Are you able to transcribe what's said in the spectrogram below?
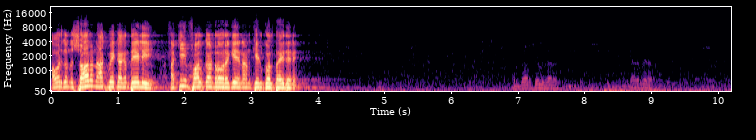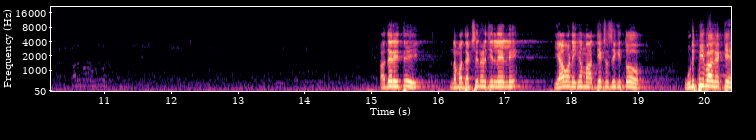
ಅವರಿಗೊಂದು ಶಾಲನ್ನು ಹಾಕ್ಬೇಕಂತ ಹೇಳಿ ಹಕೀಂ ಫಾಲ್ಕಾನ್ ರವರಿಗೆ ನಾನು ಕೇಳ್ಕೊಳ್ತಾ ಇದ್ದೇನೆ. ಅದೇ ರೀತಿ ನಮ್ಮ ದಕ್ಷಿಣ ಜಿಲ್ಲೆಯಲ್ಲಿ ಯಾವ ನಿಗಮ ಅಧ್ಯಕ್ಷ ಸಿಗಿತ್ತೋ ಉಡುಪಿ ಭಾಗಕ್ಕೆ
